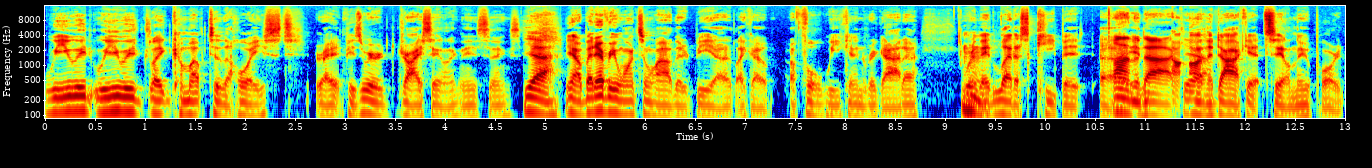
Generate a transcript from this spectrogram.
we would, we would like come up to the hoist, right? Because we were dry sailing these things Yeah. you know, but every once in a while there'd be a like a, a full weekend regatta where they'd let us keep it uh. On the dock, on the dock at Sail Newport,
